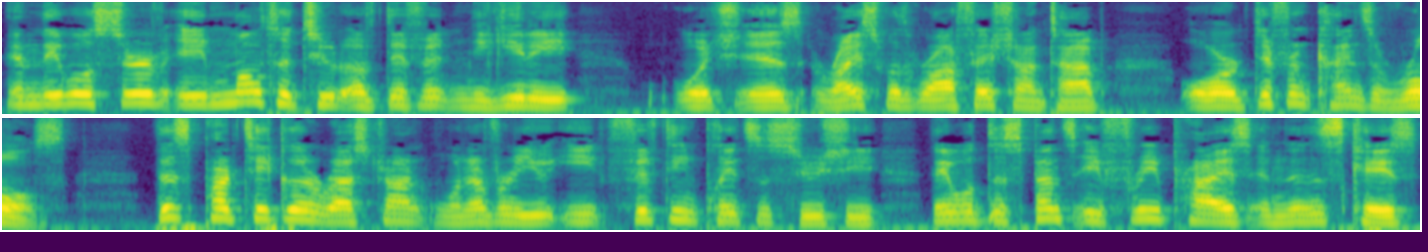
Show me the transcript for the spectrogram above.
and they will serve a multitude of different nigiri, which is rice with raw fish on top, or different kinds of rolls. This particular restaurant, whenever you eat 15 plates of sushi, they will dispense a free prize. And in this case,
